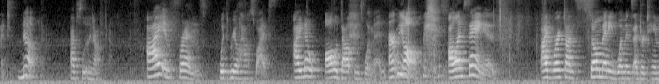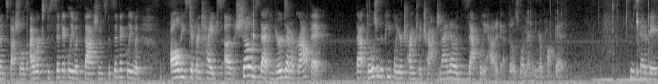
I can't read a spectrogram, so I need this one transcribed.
I do. No, absolutely not. I am friends with Real Housewives. I know all about these women. Aren't we all? all I'm saying is, I've worked on so many women's entertainment specials. I work specifically with fashion, specifically with all these different types of shows that your demographic, that those are the people you're trying to attract, and I know exactly how to get those women in your pocket. Who's it gonna be?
